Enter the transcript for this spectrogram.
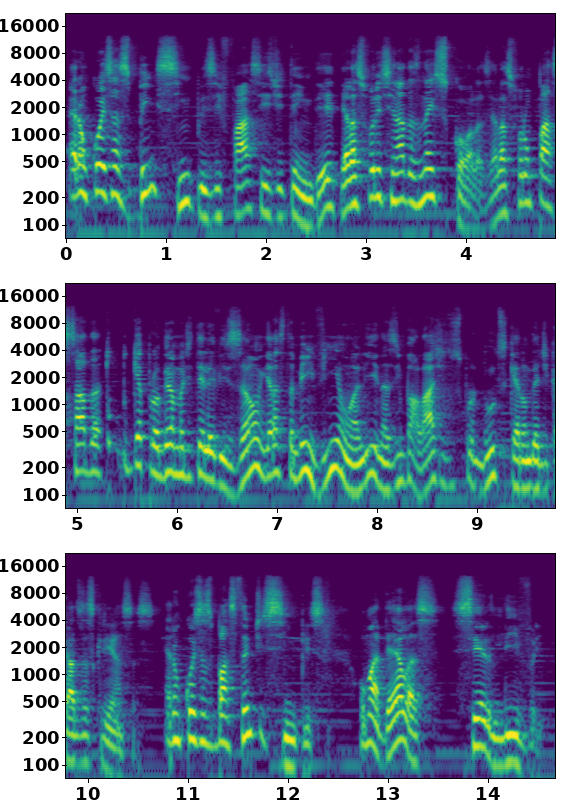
Eram coisas bem simples e fáceis de entender e elas foram ensinadas nas escolas. Elas foram passadas tudo que é programa de televisão e elas também vinham ali nas embalagens dos produtos que eram dedicados às crianças. Eram coisas bastante simples. Uma delas, ser livre.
